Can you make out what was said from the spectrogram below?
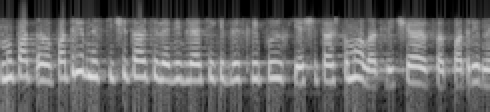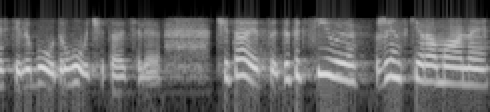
ну, потребности читателя библиотеки для слепых, я считаю, что мало отличаются от потребностей любого другого читателя. Читает детективы, женские романы,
